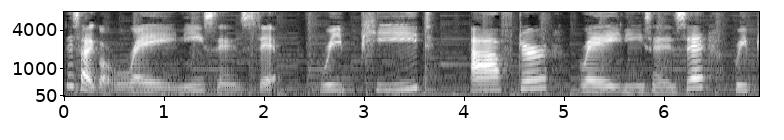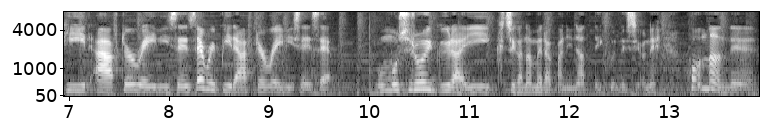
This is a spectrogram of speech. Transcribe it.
で、最後、レイニー先生。Repeat after Rainy 先生 repeat after Rainy 先生 repeat after Rainy 先生面白いぐらい口が滑らかになっていくんですよね。こんなんね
